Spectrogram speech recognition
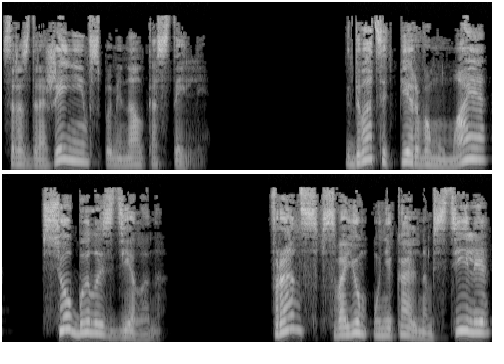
С раздражением вспоминал Костелли. К 21 мая все было сделано. Франц в своем уникальном стиле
